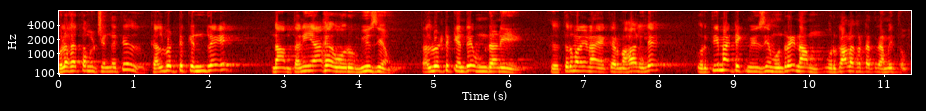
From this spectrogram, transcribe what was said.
உலகத்தமிழ் சங்கத்தில் கல்வெட்டுக்கென்றே நாம் தனியாக ஒரு மியூசியம் கல்வெட்டுக்கென்றே உண்டானி திருமலை நாயக்கர் மகாலிலே ஒரு தீமேட்டிக் மியூசியம் ஒன்றை நாம் ஒரு காலகட்டத்தில் அமைத்தோம்.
